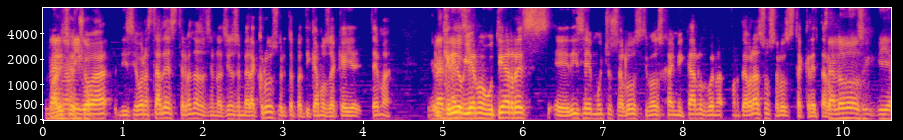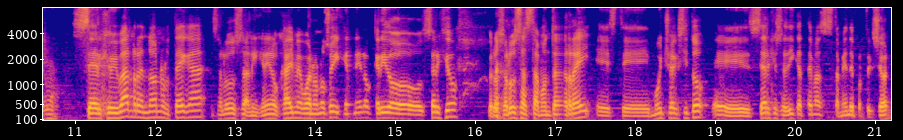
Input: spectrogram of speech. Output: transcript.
Mauricio Ochoa dice buenas tardes, tremendas nacionalizaciones en Veracruz, ahorita platicamos de aquel tema. El querido Guillermo Gutiérrez eh, dice muchos saludos, estimados Jaime y Carlos, buen, fuerte abrazo, saludos hasta Querétaro. Saludos, Guillermo. Sergio Iván Rendón Ortega, saludos al ingeniero Jaime. Bueno, no soy ingeniero, querido Sergio, pero saludos hasta Monterrey, este, mucho éxito. Eh, Sergio se dedica a temas también de protección,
